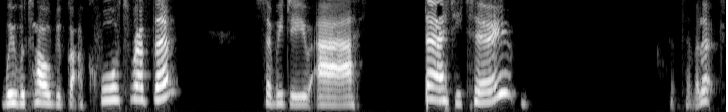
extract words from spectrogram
We were told we've got a quarter of them. So we do our 32. Let's have a look.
